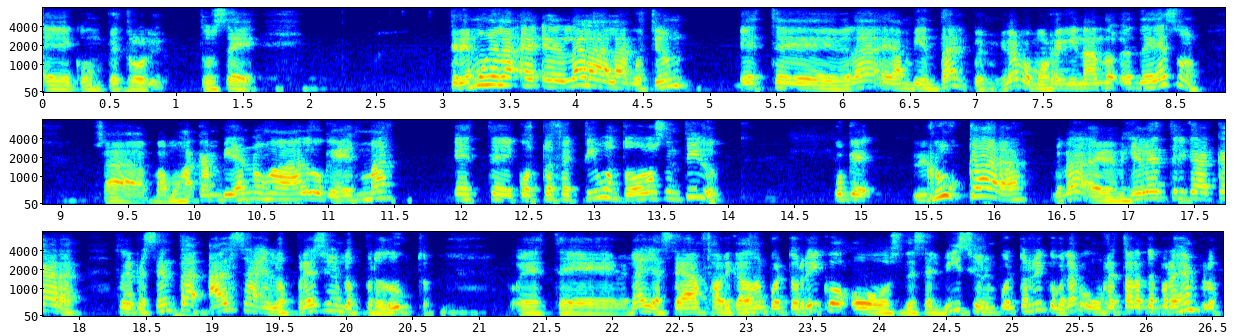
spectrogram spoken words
eh, con petróleo. Entonces, tenemos el- el- la, la- la cuestión este, ¿verdad? eh, ambiental, pues mira, vamos rellenando de eso. O sea, vamos a cambiarnos a algo que es más este, costo efectivo en todos los sentidos. Porque luz cara, ¿verdad? Energía eléctrica cara representa alza en los precios en los productos. Este, ¿verdad? Ya sean fabricados en Puerto Rico o de servicios en Puerto Rico, ¿verdad? Como un restaurante, por ejemplo,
